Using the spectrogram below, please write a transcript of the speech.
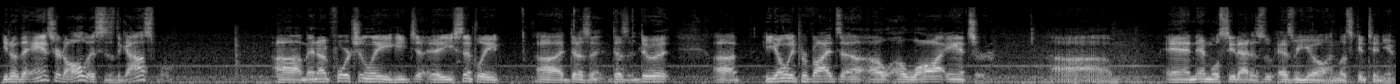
you know, the answer to all this is the gospel. Um, and unfortunately, he he simply uh, doesn't doesn't do it. Uh, he only provides a, a, a law answer. Um, and and we'll see that as as we go on. Let's continue.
